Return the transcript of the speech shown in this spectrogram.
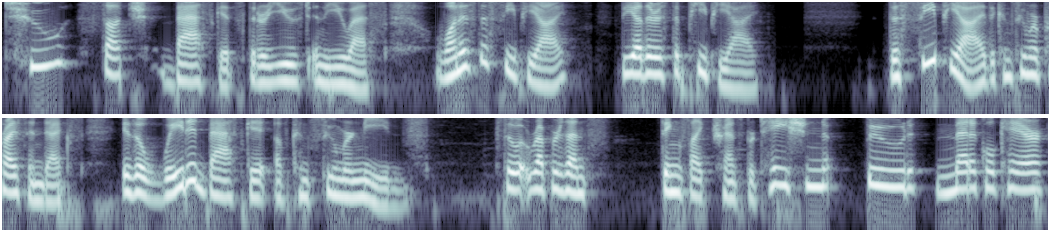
two such baskets that are used in the US. One is the CPI, the other is the PPI. The CPI, the Consumer Price Index, is a weighted basket of consumer needs. So it represents things like transportation, food, medical care,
